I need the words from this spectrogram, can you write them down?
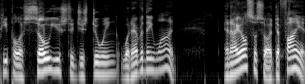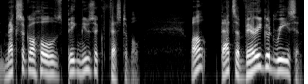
People are so used to just doing whatever they want. And I also saw Defiant, Mexico holds big music festival. Well, that's a very good reason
